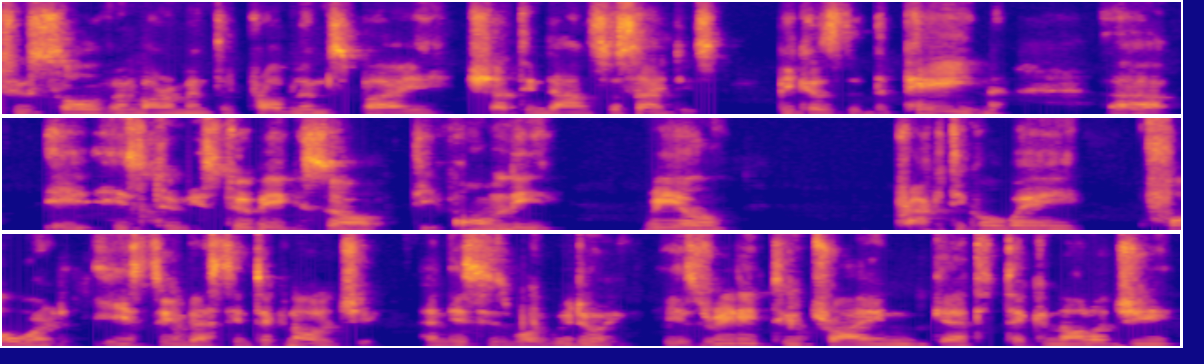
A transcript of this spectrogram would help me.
to solve environmental problems by shutting down societies because the, the pain uh, is too is too big. So the only real practical way forward is to invest in technology. And this is what we're doing is really to try and get technology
